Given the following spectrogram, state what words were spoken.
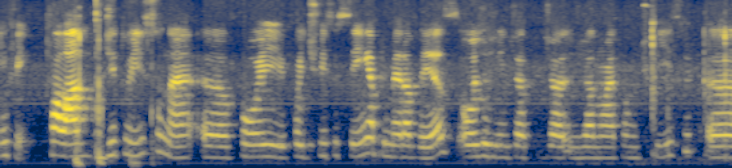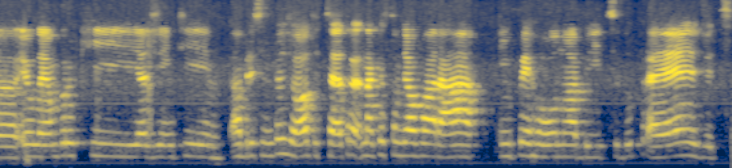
Enfim, falar, dito isso, né, uh, foi, foi difícil sim a primeira vez, hoje a gente já, já, já não é tão difícil. Uh, eu lembro que a gente abriu CNPJ, etc., na questão de alvará, emperrou no habite do prédio, etc.,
